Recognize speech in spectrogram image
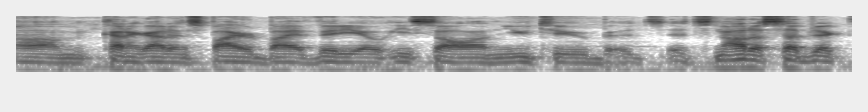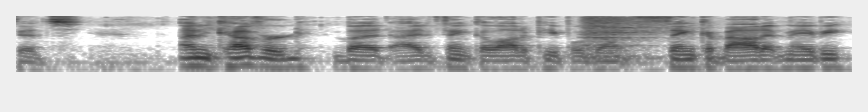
Um, kind of got inspired by a video he saw on YouTube. It's it's not a subject that's uncovered, but I think a lot of people don't think about it. Maybe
